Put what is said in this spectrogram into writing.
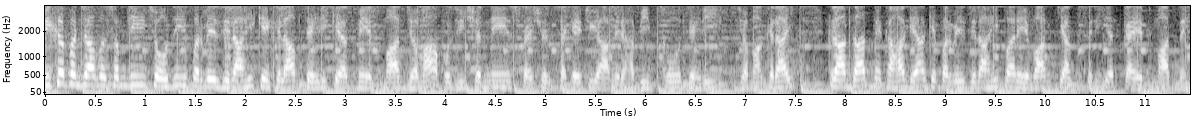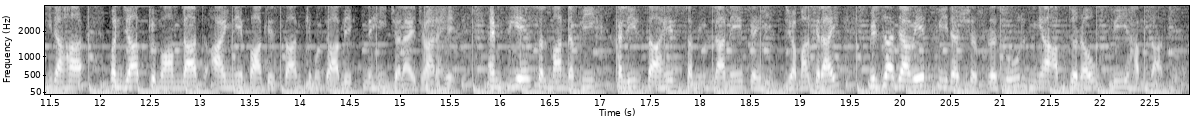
स्पीकर, पंजाब असम्बली चौधरी परवेज इलाही के खिलाफ तहरीक अदम एतमाद जमा। अपोजिशन ने स्पेशल सेक्रेटरी आमिर हबीब को तहरीक जमा कराई। करारदाद में कहा गया कि परवेज इलाही पर ऐवान की अक्सरियत का एतमाद नहीं रहा। पंजाब के मामला आईने पाकिस्तान के मुताबिक नहीं चलाए जा रहे। M P A Salman Rafiq, Khalil Tahir Samiullah ने तहरीक जमा कराई। मिर्ज़ा जावेद, पीर अशरफ रसूल, मियाँ अब्दुलरऊफ भी हमला थे।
